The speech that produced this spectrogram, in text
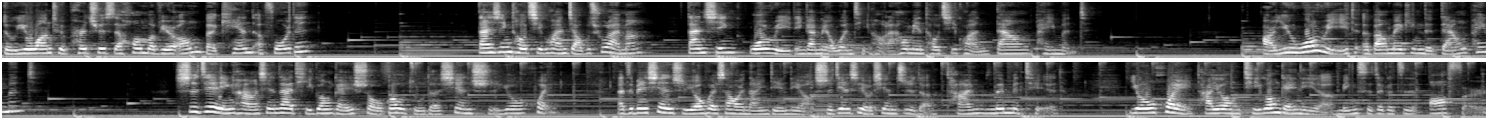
Do you want to purchase a home of your own but can't afford it？担心头期款缴不出来吗？担心 worried 应该没有问题哈。来后面头期款 down payment。Are you worried about making the down payment？世界银行现在提供给首购族的限时优惠。那这边限时优惠稍微难一点点哦，时间是有限制的，time limited。优惠它用提供给你的名词这个字 offer。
